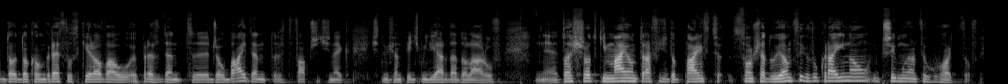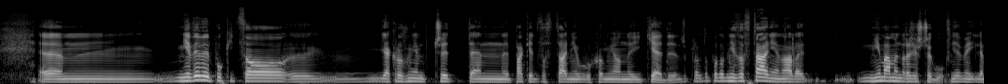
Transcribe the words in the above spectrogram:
do, do kongresu skierował prezydent Joe Biden, to jest 2,75 miliarda dolarów. Y, Te środki mają trafić do państw sąsiadujących z Ukrainą i przyjmujących uchodźców. Nie wiemy póki co, y, jak rozumiem, czy ten pakiet zostanie uruchomiony i kiedy. Prawdopodobnie zostanie, no ale nie mamy na razie szczegółów. Nie wiemy, ile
